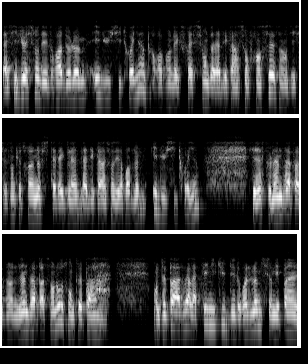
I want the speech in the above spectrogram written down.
la situation des droits de l'homme et du citoyen, pour reprendre l'expression de la Déclaration française, en 1789, c'était avec la, Déclaration des droits de l'homme et du citoyen. C'est-à-dire que l'un ne va pas, l'un ne va pas sans l'autre. On ne peut pas, on ne peut pas avoir la plénitude des droits de l'homme si on n'est pas un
